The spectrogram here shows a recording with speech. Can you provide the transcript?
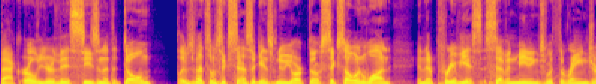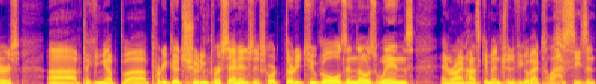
back earlier this season at the Dome. Flames have had some success against New York, though 6 0 1 in their previous seven meetings with the Rangers, uh, picking up a pretty good shooting percentage. They've scored 32 goals in those wins. And Ryan Huska mentioned if you go back to last season,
